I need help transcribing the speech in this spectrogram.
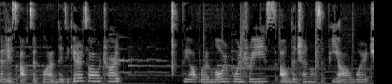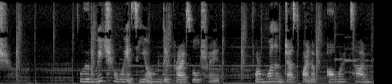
that is, after applying the indicator to our chart, the upper and lower boundaries of the channels appear, which within which we assume the price will trade for more than just part of our time.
